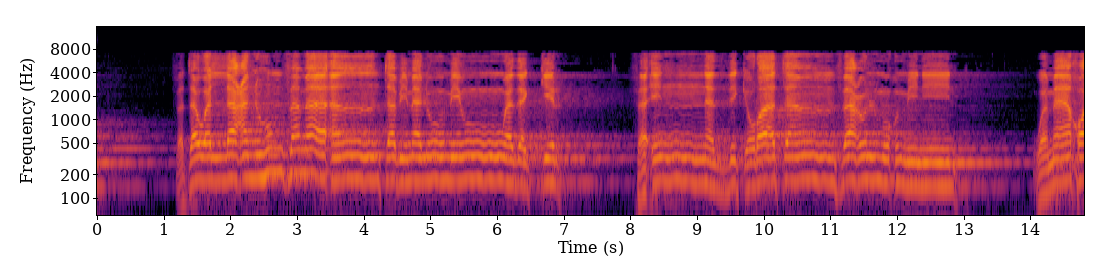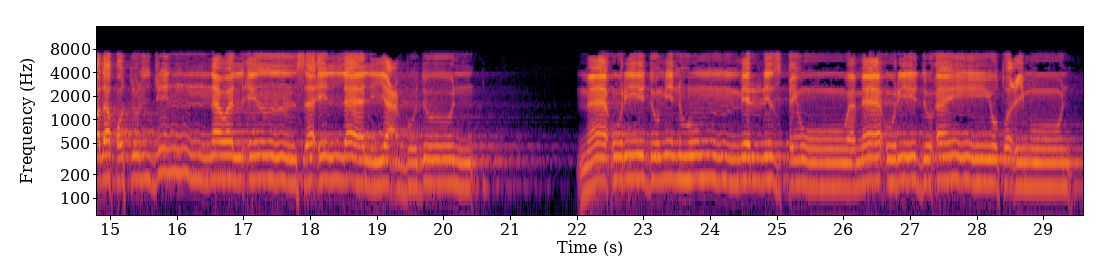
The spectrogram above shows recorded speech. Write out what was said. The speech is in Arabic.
فتول عنهم فما أنت بملوم وذكر فإن الذكرى تنفع المؤمنين وما خلقت الجن والإنس إلا ليعبدون ما أريد منهم من رزق وما أريد أن يطعمون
